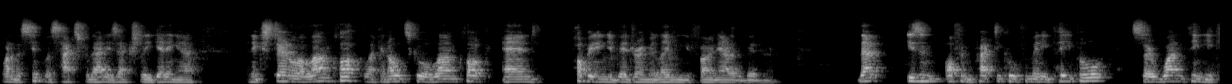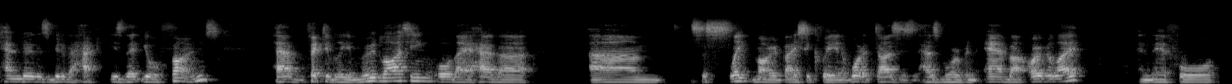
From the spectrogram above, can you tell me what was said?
one of the simplest hacks for that is actually getting a, an external alarm clock, like an old school alarm clock, and pop it in your bedroom and leaving your phone out of the bedroom. That isn't often practical for many people. So one thing you can do, there's a bit of a hack, is that your phones have effectively a mood lighting or they have a um, it's a sleep mode basically. And what it does is it has more of an amber overlay, and therefore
